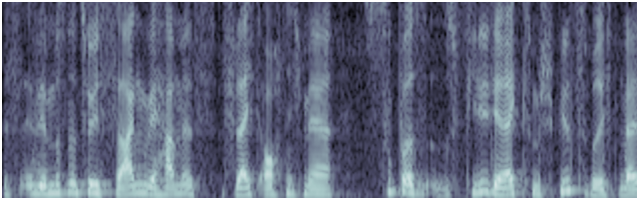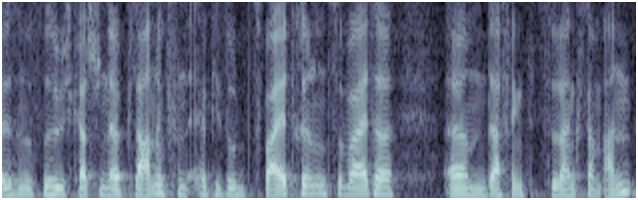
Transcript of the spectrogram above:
es, wir müssen natürlich sagen, wir haben jetzt vielleicht auch nicht mehr super viel direkt zum Spiel zu berichten, weil wir sind jetzt natürlich gerade schon in der Planung von Episode 2 drin und so weiter. Ähm, da fängt es so langsam an.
